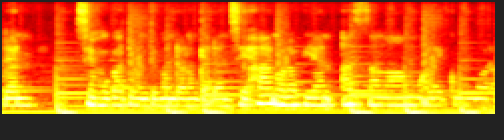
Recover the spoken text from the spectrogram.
dan semoga teman-teman dalam keadaan sehat walafiat. Assalamualaikum warahmatullahi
